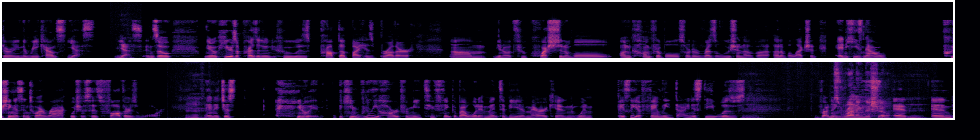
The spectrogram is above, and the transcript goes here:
during the recounts? Yes. Yes. And so you know here's a president who was propped up by his brother um, you know through questionable uncomfortable sort of resolution of a, out of election. And he's now pushing us into iraq which was his father's war. Mhm. and it just you know it became really hard for me to think about what it meant to be american when basically a family dynasty was running Was running the show. and Mm. and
